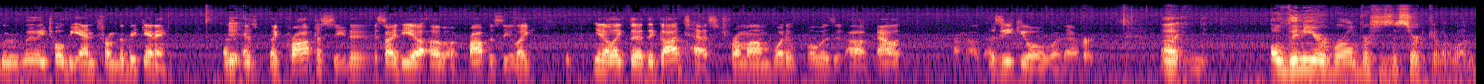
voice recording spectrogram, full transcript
were literally told the end from the beginning, as, It- as like prophecy. This idea of, of prophecy, like you know, like the the God test from um what it- what was it uh Balak, not Malak- Ezekiel or whatever. Uh, a linear world versus a circular one.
